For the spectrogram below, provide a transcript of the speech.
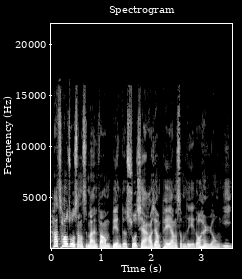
它操作上是蛮方便的，说起来好像。培养什么的也都很容易，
